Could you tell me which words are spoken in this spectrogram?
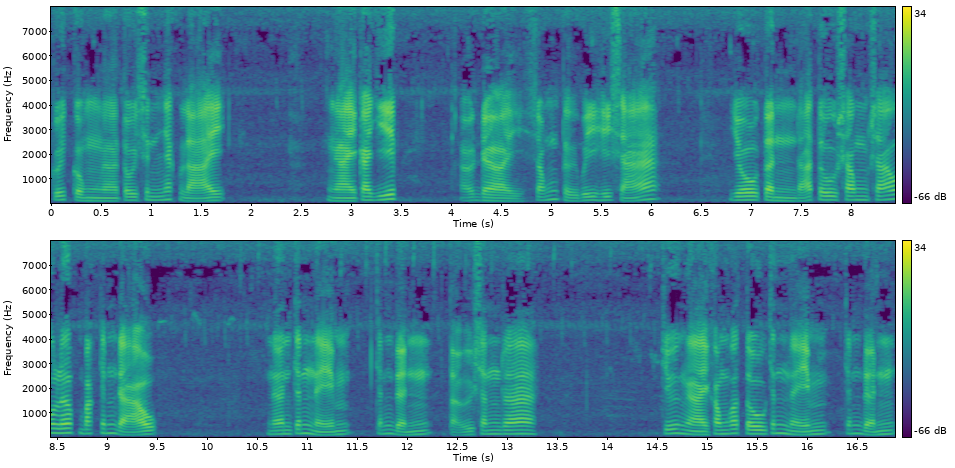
Cuối cùng à, tôi xin nhắc lại, Ngài Ca Diếp ở đời sống từ bi hỷ xã, vô tình đã tu xong sáu lớp bắt chánh đạo, nên chánh niệm, chánh định tự sanh ra, chứ Ngài không có tu chánh niệm, chánh định.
